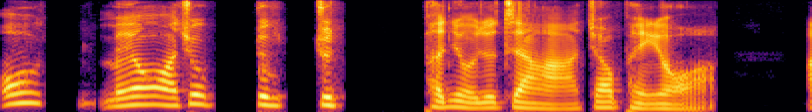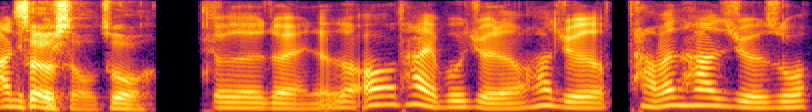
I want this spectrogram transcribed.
哦，没有啊，就就就朋友就这样啊，交朋友啊啊，你射手座，对对对，他说哦，他也不会觉得，他觉得反正他是觉得说。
